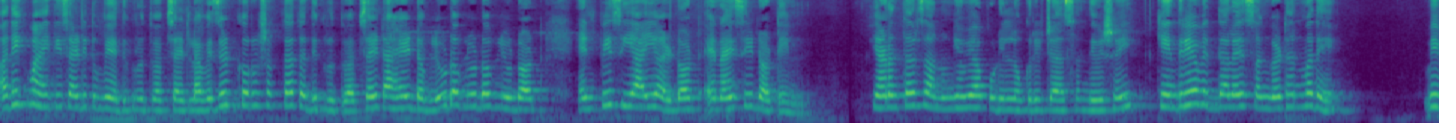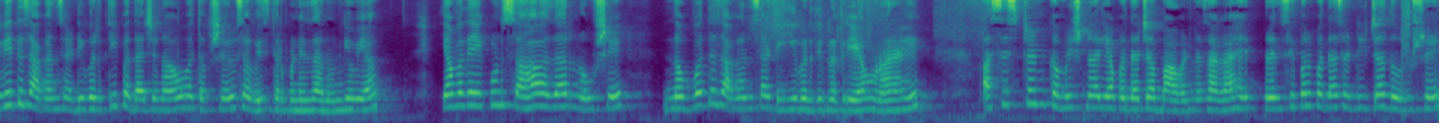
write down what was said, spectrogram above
अधिक माहितीसाठी तुम्ही अधिकृत वेबसाईटला व्हिजिट करू शकतात. अधिकृत वेबसाईट आहे W W W dot N P C I L dot N I C dot in यानंतर जाणून घेऊया पुढील नोकरीच्या संधीविषयी. केंद्रीय विद्यालय संघटनमध्ये विविध जागांसाठी भरती पदाचे नाव व तपशील सविस्तरपणे जाणून घेऊया. यामध्ये एकूण सहा हजार नऊशे नव्वद जागांसाठी ही भरती प्रक्रिया होणार आहे. असिस्टंट कमिशनर या पदाच्या बावन्न जागा आहेत. प्रिन्सिपल पदासाठीच्या दोनशे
